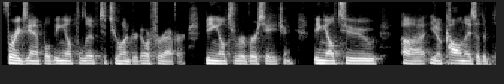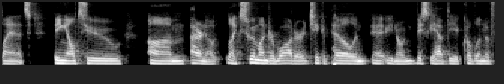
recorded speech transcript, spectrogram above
For example being able to live to 200 or forever being able to reverse aging being able to uh, you know colonize other planets being able to um, I don't know, like swim underwater, take a pill, and uh, you know, basically have the equivalent of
